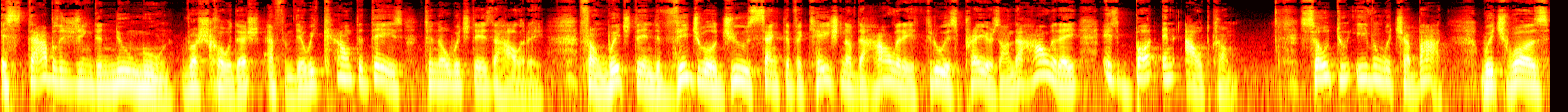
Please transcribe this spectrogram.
establishing the new moon, Rosh Chodesh, and from there we count the days to know which day is the holiday, from which the individual Jew's sanctification of the holiday through his prayers on the holiday is but an outcome. So too even with Shabbat, which was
